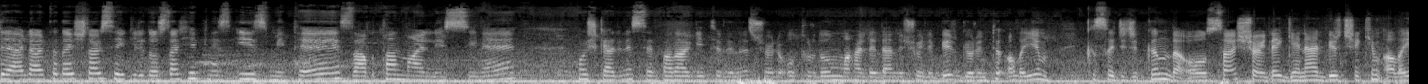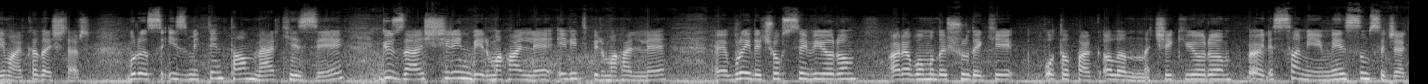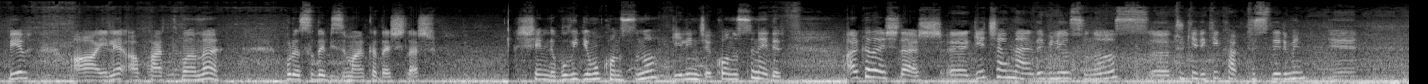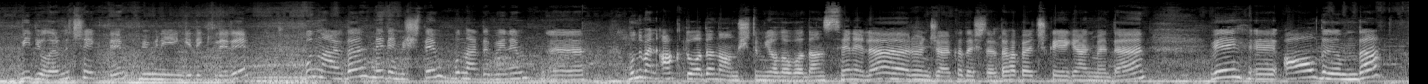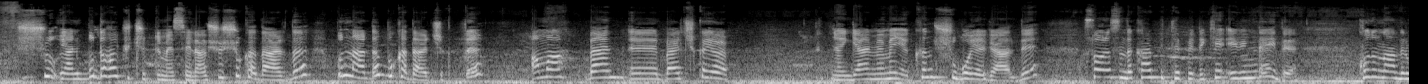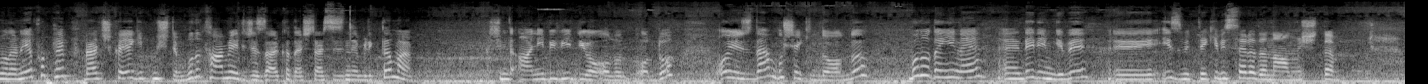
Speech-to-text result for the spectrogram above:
Değerli arkadaşlar, sevgili dostlar, hepiniz İzmit'e, Zabıtan Mahallesi'ne hoş geldiniz, sefalar getirdiniz. Şöyle oturduğum mahalleden de şöyle bir görüntü alayım. Kısacıcıkın da olsa şöyle genel bir çekim alayım arkadaşlar. Burası İzmit'in tam merkezi. Güzel, şirin bir mahalle, elit bir mahalle. Ee, burayı da çok seviyorum. Arabamı da şuradaki otopark alanına çekiyorum. Böyle samimi, sımsıcak bir aile apartmanı. Burası da bizim arkadaşlar. Şimdi bu videomun konusunu gelince konusu nedir? Arkadaşlar e, geçenlerde biliyorsunuz e, Türkiye'deki kaktüslerimin e, videolarını çektim. Mümine yengedekileri. Bunlar da ne demiştim? Bunlar da benim bunu ben Akdoğa'dan almıştım Yalova'dan seneler önce arkadaşlar daha Belçika'ya gelmeden ve aldığımda şu yani bu daha küçüktü mesela şu şu kadardı bunlar da bu kadar çıktı ama ben e, Belçika'ya yani gelmeme yakın şu boya geldi. Sonrasında Kalpitepe'deki evimdeydi. Konumlandırmalarını yapıp hep Belçika'ya gitmiştim. Bunu tamir edeceğiz arkadaşlar sizinle birlikte ama şimdi ani bir video oldu. O yüzden bu şekilde oldu. Bunu da yine e, dediğim gibi e, İzmit'teki bir seradan almıştım.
